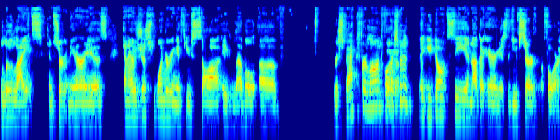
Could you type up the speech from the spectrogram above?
blue lights in certain areas, and I was just wondering if you saw a level of respect for law enforcement oh, yeah. that you don't see in other areas that you've served before.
